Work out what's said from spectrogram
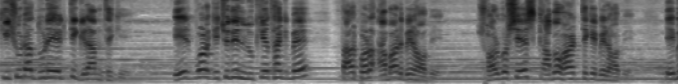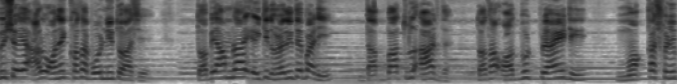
কিছুটা দূরে একটি গ্রাম থেকে। এরপর কিছুদিন লুকিয়ে থাকবে, তারপর আবার বের হবে। সর্বশেষ কাবাঘাট থেকে বের হবে। এ বিষয়ে আরও অনেক কথা বর্ণিত আছে। তবে আমরা এইটি ধরে নিতে পারি, দাব্বাতুল আর্ধ তথা অদ্ভুত প্রাণীটি মক্কা শরীফ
